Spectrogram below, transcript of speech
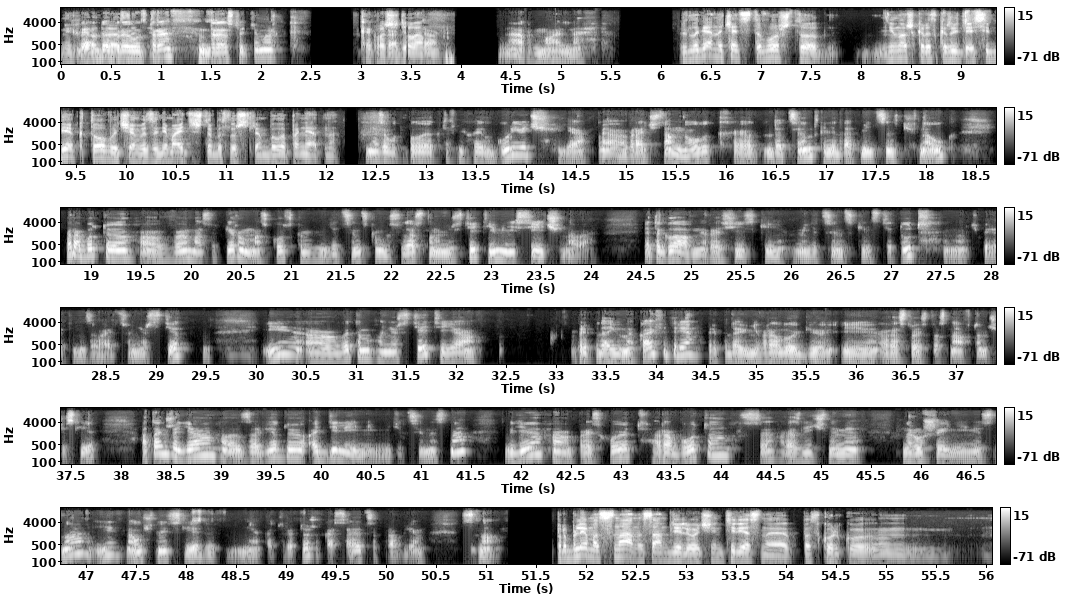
Михаил, доброе утро. Здравствуйте, Марк. Как ваши дела? Так, нормально. Предлагаю начать с того, что немножко расскажите о себе, кто вы, чем вы занимаетесь, чтобы слушателям было понятно. Меня зовут Полуэктов Михаил Гурьевич. Я э, врач-сомнолог, э, доцент, кандидат медицинских наук. Работаю э, в Первом Московском медицинском государственном университете имени Сеченова. Это главный российский медицинский институт, ну, теперь это называется университет. И э, в этом университете я преподаю на кафедре, преподаю неврологию и расстройство сна в том числе, а также я заведую отделением медицины сна, где происходит работа с различными нарушениями сна и научные исследования, которые тоже касаются проблем сна проблема сна на самом деле очень интересная, поскольку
